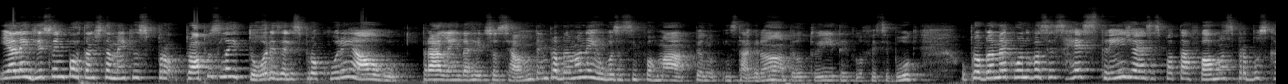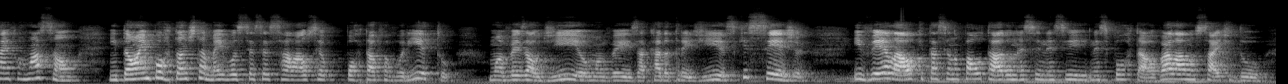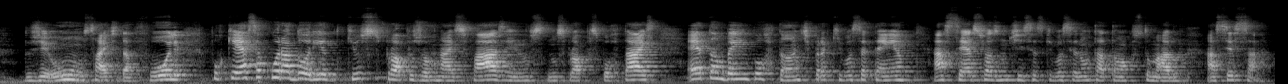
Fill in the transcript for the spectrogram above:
E além disso, é importante também que os próprios leitores eles procurem algo para além da rede social. Não tem problema nenhum você se informar pelo Instagram, pelo Twitter, pelo Facebook. O problema é quando você se restringe a essas plataformas para buscar informação. Então é importante também você acessar lá o seu portal favorito uma vez ao dia, uma vez a cada três dias, que seja e ver lá o que está sendo pautado nesse, nesse, nesse portal. Vai lá no site do, do G1, no site da Folha, porque essa curadoria que os próprios jornais fazem nos, nos próprios portais é também importante para que você tenha acesso às notícias que você não está tão acostumado a acessar.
